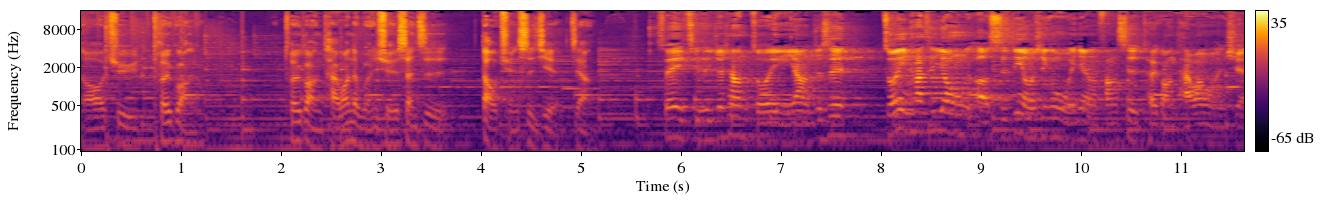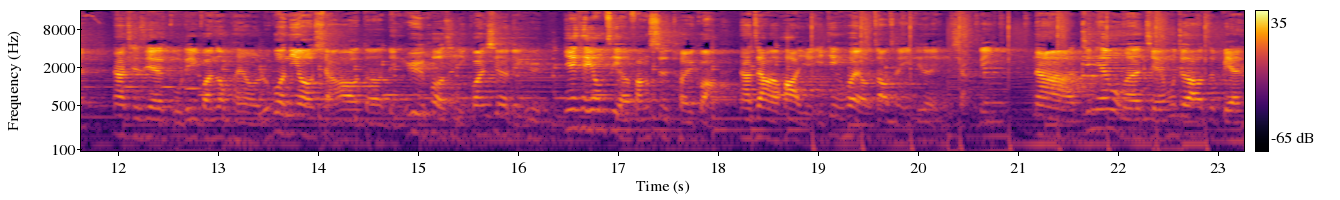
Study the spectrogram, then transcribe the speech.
然后去推广推广台湾的文学，甚至到全世界这样。所以其实就像左影一样，就是。所以他是用呃实境游戏跟微电影的方式推广台湾文学。那其实也鼓励观众朋友，如果你有想要的领域或者是你关心的领域，你也可以用自己的方式推广。那这样的话也一定会有造成一定的影响力。那今天我们的节目就到这边。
